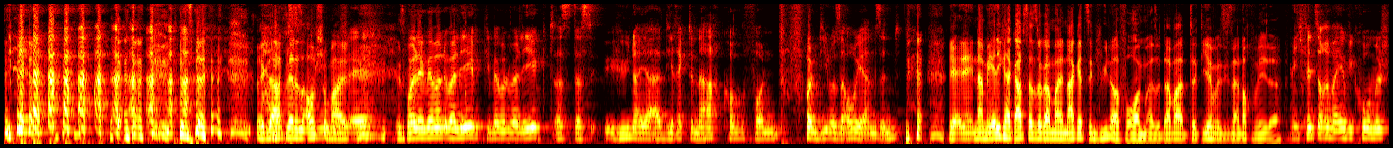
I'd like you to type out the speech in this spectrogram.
da hatten wir das auch schon mal. ey. Vor allem, wenn man überlegt, wenn man überlegt, dass, dass Hühner ja direkte Nachkommen von, von Dinosauriern sind. Ja, in Amerika gab es da sogar mal Nuggets in Hühnerform. Also da war die sind ja noch wilder. Ich find's auch immer irgendwie komisch,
